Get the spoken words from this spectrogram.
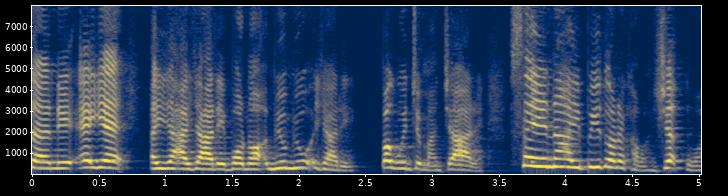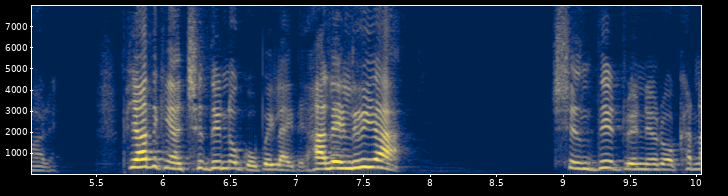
တန်တွေအဲ့ရဲ့အရာရာတွေပေါ့နော်အမျိုးမျိုးအရာတွေပတ်ဝန်းကျင်မှာကြားရတယ်စေနာရီပြီးတော့တဲ့ခါမှာရက်သွားတယ်ဘုရားသခင်ကရှင်သစ်နှုတ်ကိုပိတ်လိုက်တယ်ဟာလေလုယာရှင်သစ်တွင်နေတော့ခဏ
